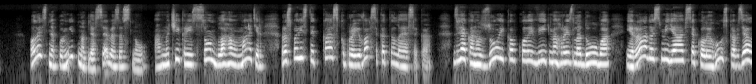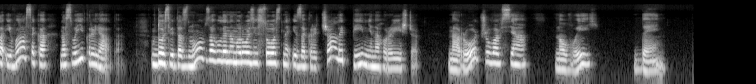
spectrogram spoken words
Олесь непомітно для себе заснув, а вночі крізь сон благав матір розповісти казку про Івасика Телесика. Злякано зойкав, коли відьма гризла дуба, і радо сміявся, коли гуска взяла Івасика на свої крилята. Вдосвіта знов загули на морозі сосни і закричали півні на горищах. Народжувався новий день.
